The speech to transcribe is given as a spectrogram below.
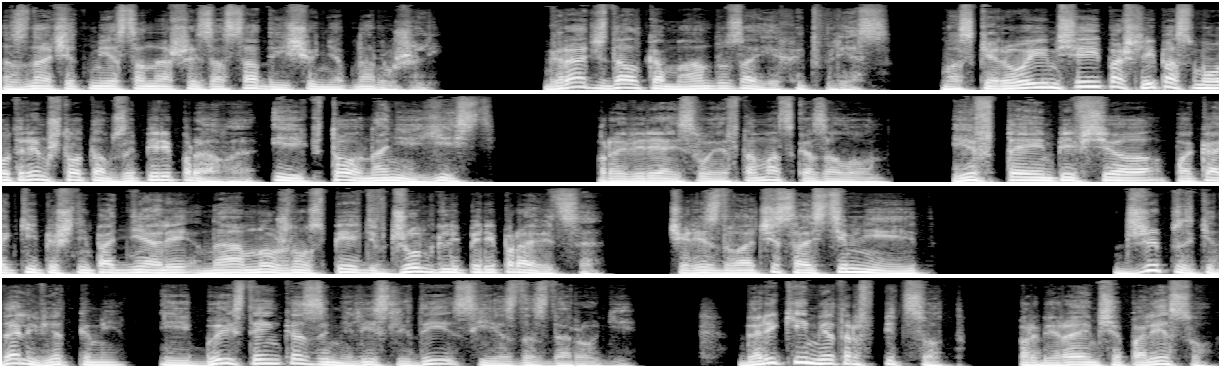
Значит, место нашей засады еще не обнаружили. Грач дал команду заехать в лес. «Маскируемся и пошли посмотрим, что там за переправа и кто на ней есть». Проверяя свой автомат, сказал он. «И в темпе все, пока кипиш не подняли, нам нужно успеть в джунгли переправиться. Через два часа стемнеет». Джип закидали ветками и быстренько замели следы съезда с дороги. До реки метров пятьсот. Пробираемся по лесу,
